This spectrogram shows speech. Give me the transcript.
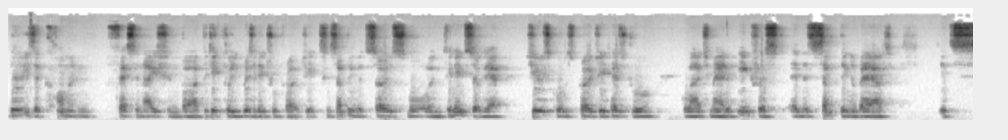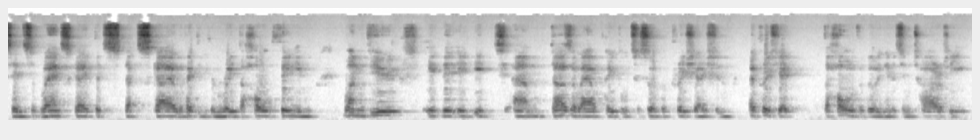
there is a common fascination by particularly residential projects and something that's so small and condensed. So our Shearers Quarters project has drawn a large amount of interest and there's something about its sense of landscape, its that scale, the fact that you can read the whole thing in one view, it, it, it um, does allow people to sort of appreciation appreciate the whole of the building in its entirety,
